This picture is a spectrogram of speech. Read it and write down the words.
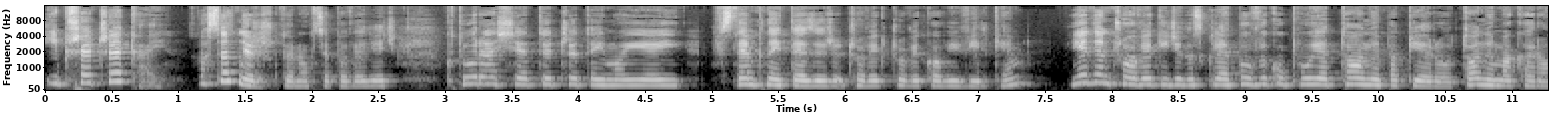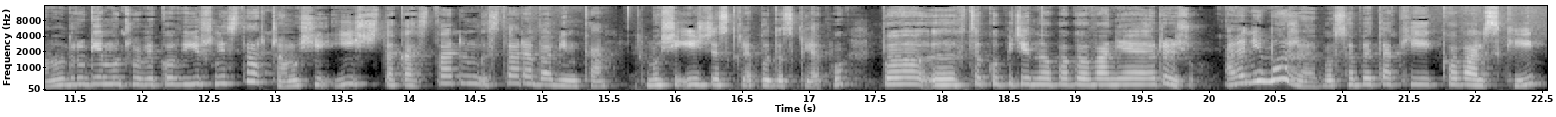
i przeczekaj. Ostatnia rzecz, którą chcę powiedzieć, która się tyczy tej mojej wstępnej tezy, że człowiek człowiekowi wilkiem. Jeden człowiek idzie do sklepu, wykupuje tony papieru, tony makaronu, drugiemu człowiekowi już nie starcza. Musi iść, taka star, stara babinka, musi iść ze sklepu do sklepu, bo y, chce kupić jedno opakowanie ryżu. Ale nie może, bo sobie taki Kowalski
